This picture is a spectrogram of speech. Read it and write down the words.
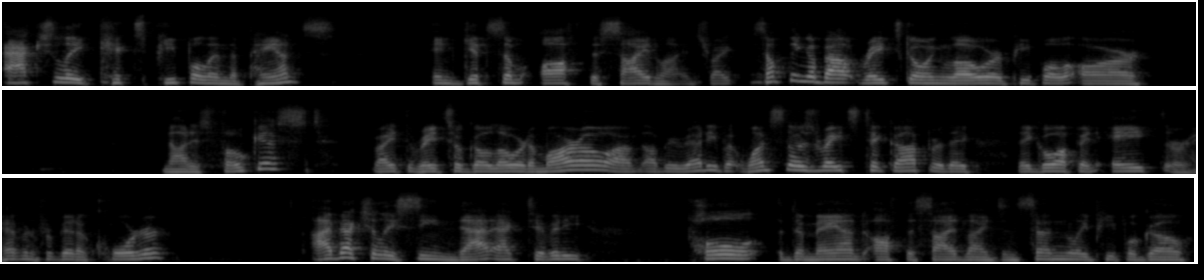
actually kicks people in the pants and gets them off the sidelines, right? Something about rates going lower, people are not as focused, right? The rates will go lower tomorrow. I'll, I'll be ready. But once those rates tick up or they, they go up an eighth or heaven forbid a quarter, I've actually seen that activity pull demand off the sidelines and suddenly people go,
